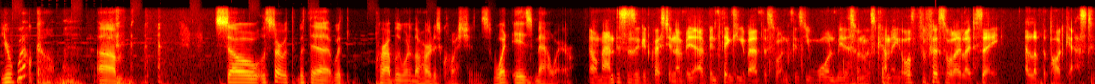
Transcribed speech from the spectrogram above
You're welcome. Um, so let's start with with the with probably one of the hardest questions. What is malware? Oh man, this is a good question. I've been I've been thinking about this one because you warned me this one was coming. Well, first of all, I'd like to say I love the podcast,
